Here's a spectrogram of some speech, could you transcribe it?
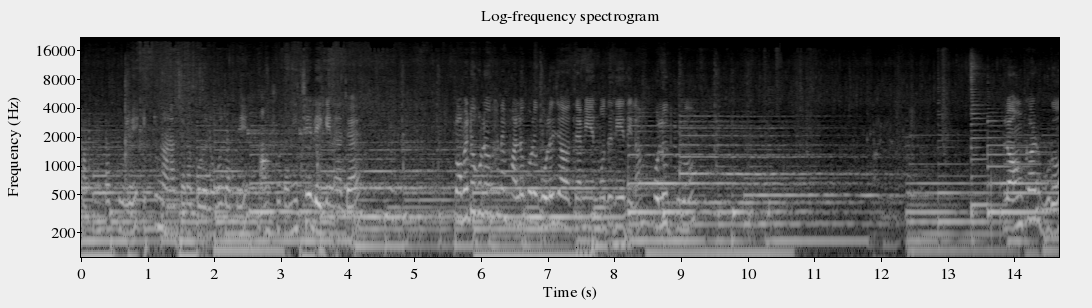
হাতটা তুলে একটু নাড়াচাড়া করে নেব যাতে মাংসটা নিচে লেগে না যায়। টমেটোগুলো ওখানে ভালো করে গলে যাওয়াতে আমি এর মধ্যে দিয়ে দিলাম হলুদ গুঁড়ো লঙ্কার গুঁড়ো,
